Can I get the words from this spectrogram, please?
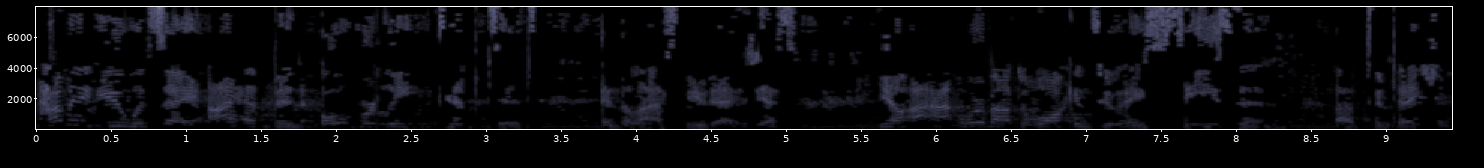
How many of you would say, I have been overly tempted in the last few days? Yes. You know, I, I, we're about to walk into a season of temptation.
